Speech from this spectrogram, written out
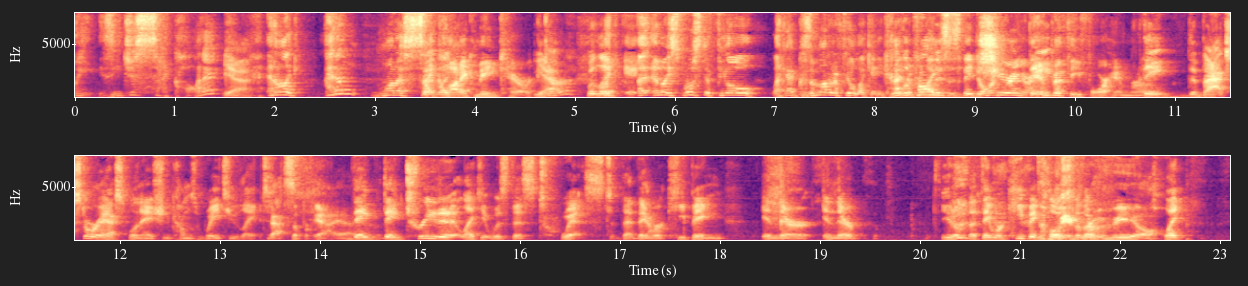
wait is he just psychotic? Yeah. and I'm like. I don't want a But, like- psychotic main character. Yeah, but, like, it- am I supposed to feel like? Because I'm not going to feel like any kind Well, the of problem like is- is they don't- cheering or they- empathy for him. Right? They the backstory explanation comes way too late. That's the yeah yeah. they they treated it like it was this twist that they Yeah. were keeping in their in their you know that they were keeping The close to their reveal. like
